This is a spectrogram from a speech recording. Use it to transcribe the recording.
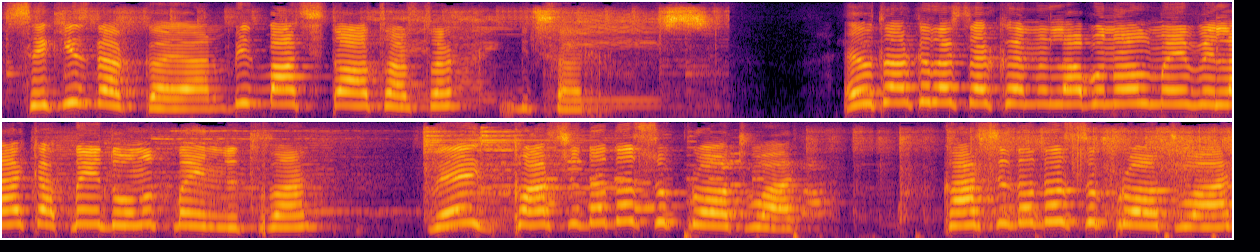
8 dakika yani. Bir maç daha atarsak biter. Evet arkadaşlar kanala abone olmayı ve like atmayı da unutmayın lütfen. Ve karşıda da Sprout var. Karşıda da Sprout var.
